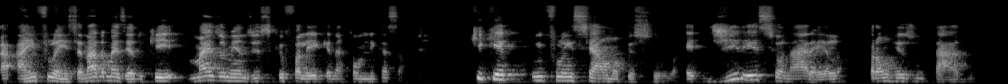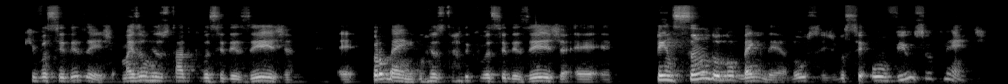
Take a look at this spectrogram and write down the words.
a, a, influência nada mais é do que mais ou menos isso que eu falei aqui na comunicação. O que, que é influenciar uma pessoa? É direcionar ela para um resultado que você deseja. Mas é um resultado que você deseja é, para o bem, o resultado que você deseja é, é pensando no bem dela, ou seja, você ouviu o seu cliente,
